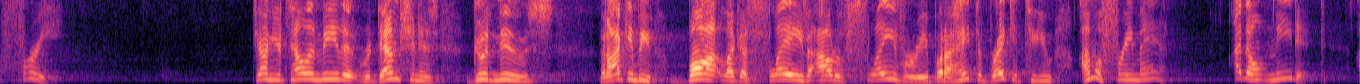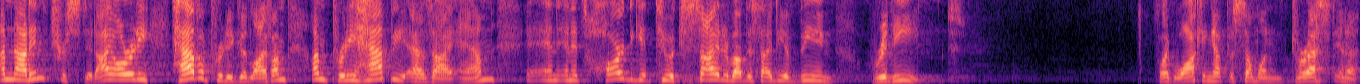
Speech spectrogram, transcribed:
free? John, you're telling me that redemption is good news, that I can be bought like a slave out of slavery, but I hate to break it to you, I'm a free man. I don't need it. I'm not interested. I already have a pretty good life. I'm, I'm pretty happy as I am. And, and it's hard to get too excited about this idea of being redeemed. It's like walking up to someone dressed in a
